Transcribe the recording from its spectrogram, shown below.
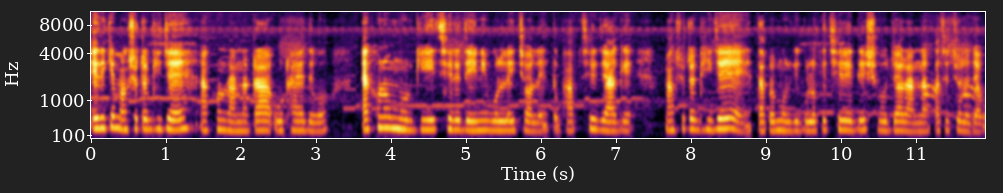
এদিকে মাংসটা ভিজে এখন রান্নাটা উঠায় দেব। এখনও মুরগি ছেড়ে দেয়নি বললেই চলে, তো ভাবছি যে আগে মাংসটা ভিজে তারপর মুরগিগুলোকে ছেড়ে দিয়ে সোজা রান্নার কাছে চলে যাব।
